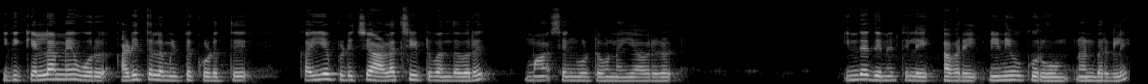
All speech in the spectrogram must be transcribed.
இதுக்கு எல்லாமே ஒரு அடித்தளமிட்டு கொடுத்து கையை பிடிச்சு அழைச்சிட்டு வந்தவர் மா. செங்கோட்டவன் ஐயா அவர்கள். இந்த தினத்திலே அவரை நினைவு கூறுவோம் நண்பர்களே.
